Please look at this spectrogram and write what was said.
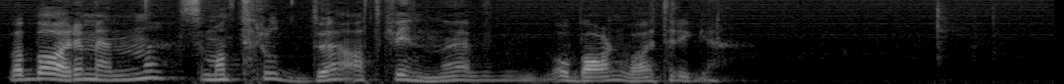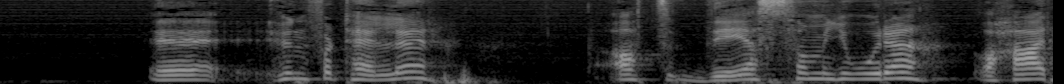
Det var bare mennene som man trodde at kvinnene og barn var trygge. Eh, hun forteller at det som gjorde Og her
